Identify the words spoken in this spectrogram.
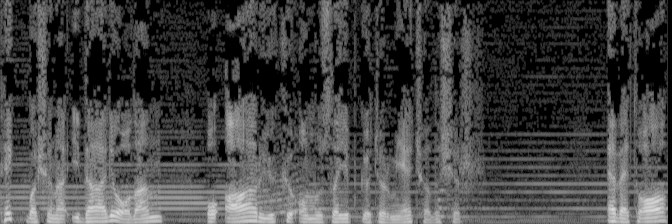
tek başına ideali olan o ağır yükü omuzlayıp götürmeye çalışır. Evet o,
